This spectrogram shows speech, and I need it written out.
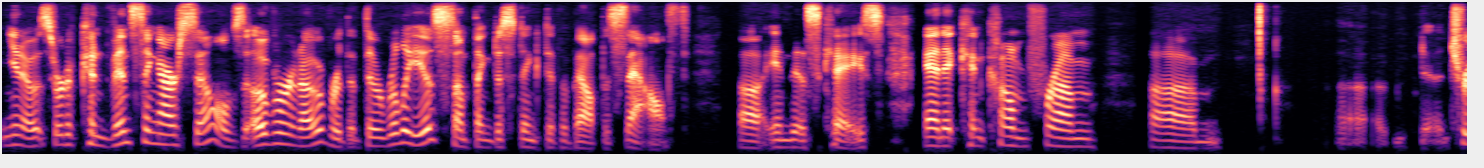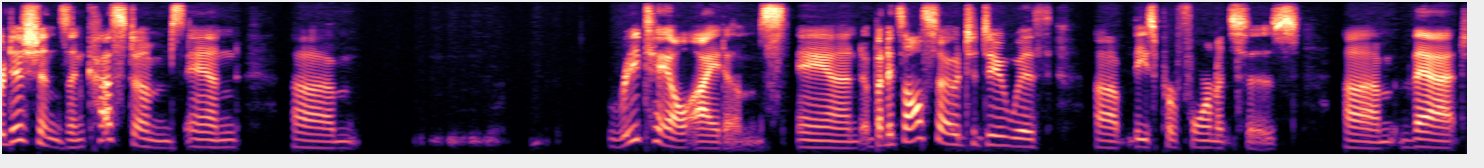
you know sort of convincing ourselves over and over that there really is something distinctive about the South uh, in this case, and it can come from um, uh, traditions and customs and um, retail items, and but it's also to do with uh, these performances um, that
